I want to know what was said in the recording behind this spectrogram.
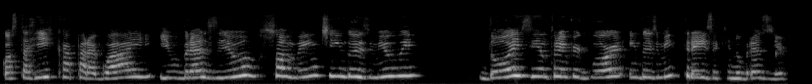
Costa Rica, Paraguai e o Brasil somente em 2002 e entrou em vigor em 2003 aqui no Brasil.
